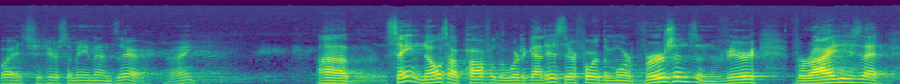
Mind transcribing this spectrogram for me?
Boy, I should hear some amens there, right? Uh, Satan knows how powerful the Word of God is. Therefore, the more versions and the very varieties that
